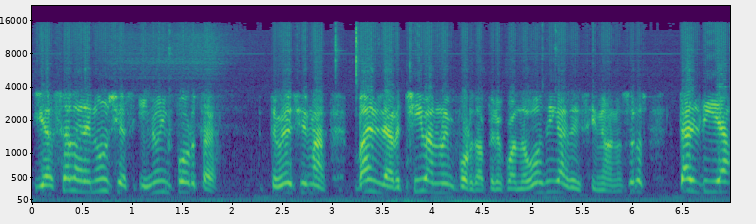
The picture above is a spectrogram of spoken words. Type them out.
y hacer las denuncias y no importa, te voy a decir más, va en la archiva, no importa, pero cuando vos digas decir no, nosotros tal día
